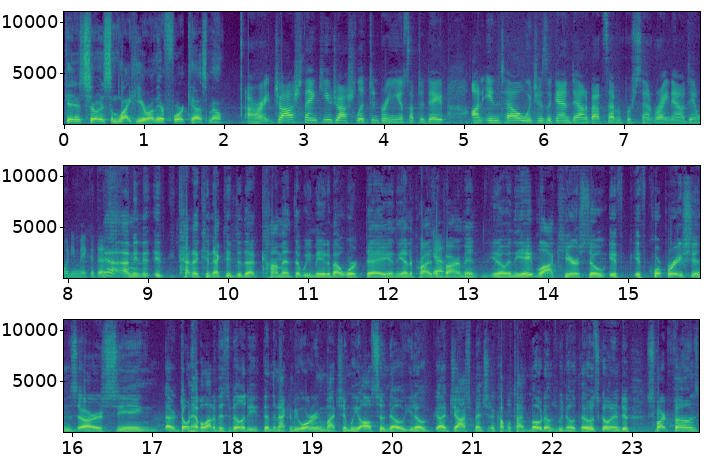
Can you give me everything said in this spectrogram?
getting showing some light here on their forecast, Mel. All right, Josh, thank you. Josh Lipton bringing us up to date on Intel, which is again down about 7% right now. Dan, what do you make of this? Yeah, I mean, it, it kind of connected to that comment that we made about Workday and the enterprise yeah. environment, you know, in the A block here. So if, if corporations are seeing, or don't have a lot of visibility, then they're not going to be ordering much. And we also know, you know, uh, Josh mentioned a couple times modems. We know those going into smartphones.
